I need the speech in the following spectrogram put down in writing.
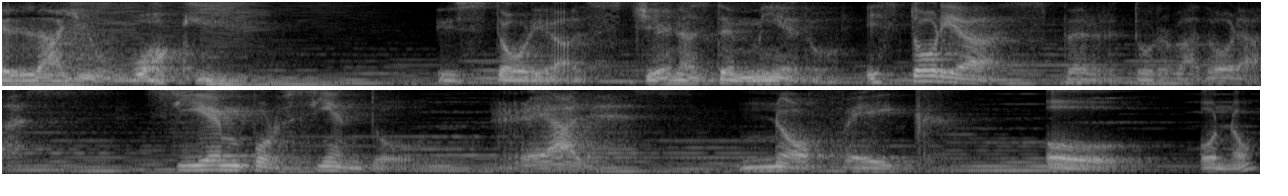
El Ayuwoki. Historias llenas de miedo. Historias perturbadoras. 100% reales. No fake. ¿O, o no?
